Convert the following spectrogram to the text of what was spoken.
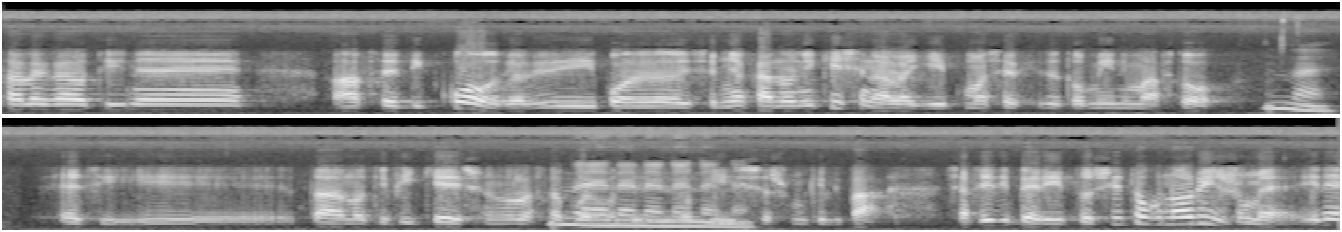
θα έλεγα ότι είναι αυθεντικό δηλαδή σε μια κανονική συναλλαγή που μας έρχεται το μήνυμα αυτό. Ναι έτσι, ε, τα notification, όλα αυτά ναι, που έχουν ναι, ναι, ναι, ναι. ας πούμε κλπ. Σε αυτή την περίπτωση το γνωρίζουμε. Είναι,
